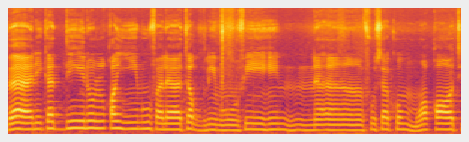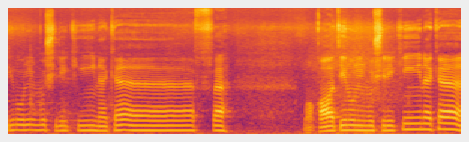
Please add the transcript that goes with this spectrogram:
ذلك الدين القيم فلا تظلموا فيهن أنفسكم وقاتلوا المشركين كافة. وقاتلوا المشركين كافة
